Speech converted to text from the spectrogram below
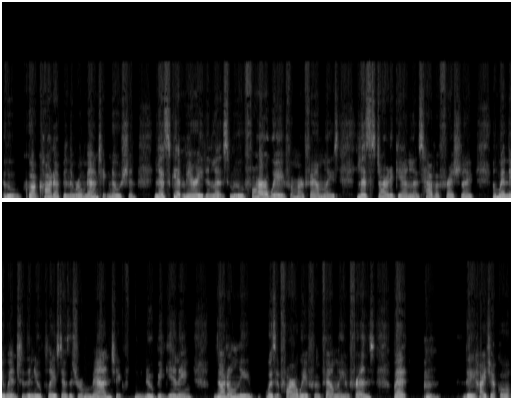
who got caught up in the romantic notion let's get married and let's move far away from our families. Let's start again. Let's have a fresh life. And when they went to the new place, there was this romantic new beginning. Not only was it far away from family and friends, but the hijackal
